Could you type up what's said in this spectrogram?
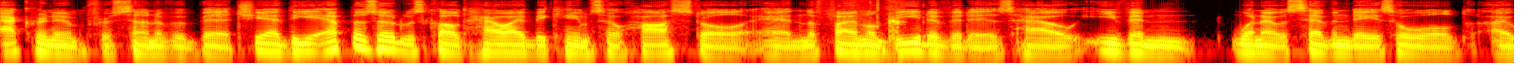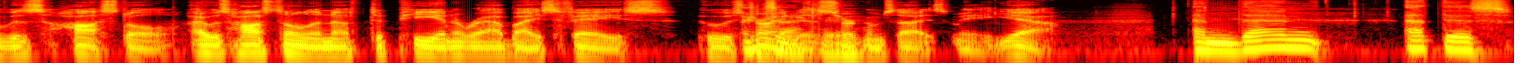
acronym for son of a bitch. Yeah, the episode was called How I Became So Hostile, and the final beat of it is how even when I was seven days old, I was hostile. I was hostile enough to pee in a rabbi's face who was trying to circumcise me. Yeah. And then at this,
